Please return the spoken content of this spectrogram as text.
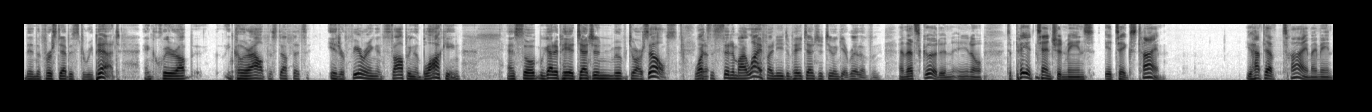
then the first step is to repent and clear up, and clear out the stuff that's interfering and stopping and blocking. And so we got to pay attention to ourselves. What's Yeah. the sin in my life I need to pay attention to and get rid of? And And that's good. And, you know, to pay attention means it takes time. You have to have time. I mean,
